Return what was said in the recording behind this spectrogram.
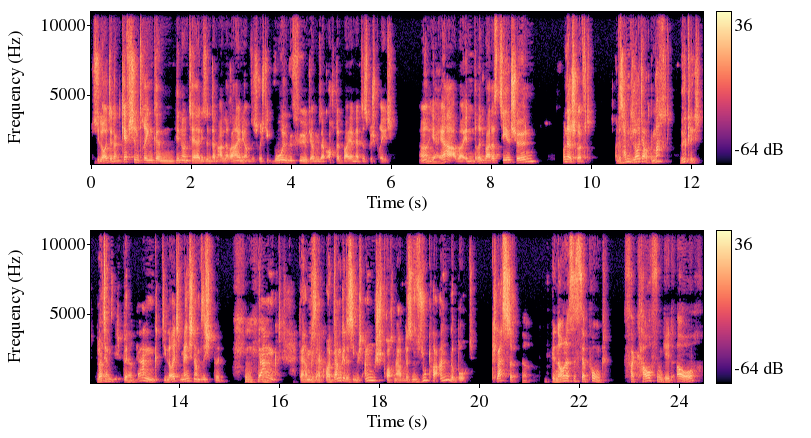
Dass die Leute dann Käffchen trinken, hin und her, die sind dann alle rein, die haben sich richtig wohl gefühlt, die haben gesagt, ach, das war ja ein nettes Gespräch. Ja, mhm. ja, ja, aber innen drin war das Ziel schön, Unterschrift. Aber das haben die Leute auch gemacht. Wirklich. Die Leute haben sich bedankt. Die Leute, Menschen haben sich bedankt. Da haben gesagt, oh, danke, dass Sie mich angesprochen haben. Das ist ein super Angebot. Klasse. Ja. Genau das ist der Punkt. Verkaufen geht auch,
